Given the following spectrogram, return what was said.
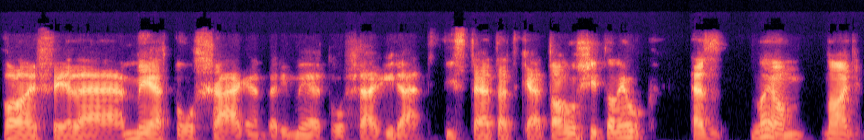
valamiféle méltóság, emberi méltóság iránti tiszteltet kell tanúsítaniuk, ez nagyon nagy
